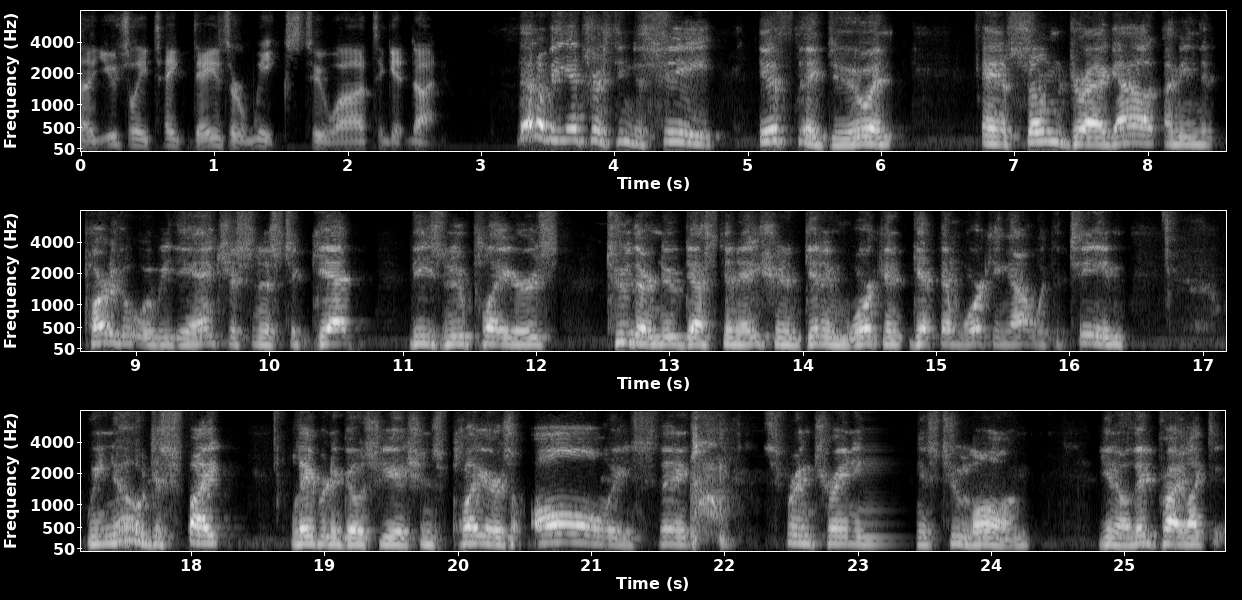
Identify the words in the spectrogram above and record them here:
uh, usually take days or weeks to uh, to get done. That'll be interesting to see if they do and and if some drag out i mean part of it will be the anxiousness to get these new players to their new destination and get them working get them working out with the team. We know despite labor negotiations players always think spring training is too long. You know they'd probably like to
